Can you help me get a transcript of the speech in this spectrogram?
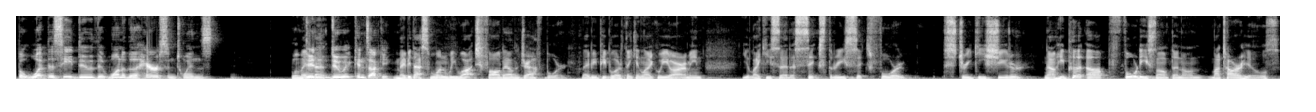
But what does he do that one of the Harrison twins well, didn't that, do at Kentucky? Maybe that's one we watch fall down the draft board. Maybe people are thinking like we are. I mean, you like you said, a six three, six four streaky shooter. Now he put up forty something on my Tar Heels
